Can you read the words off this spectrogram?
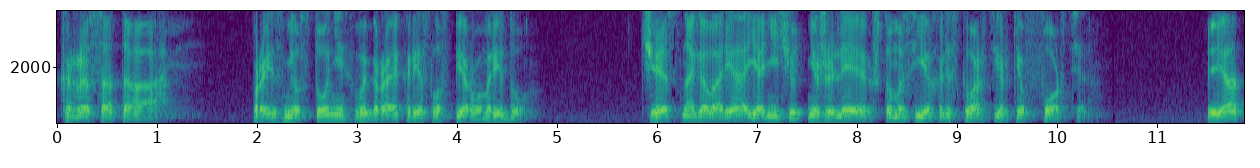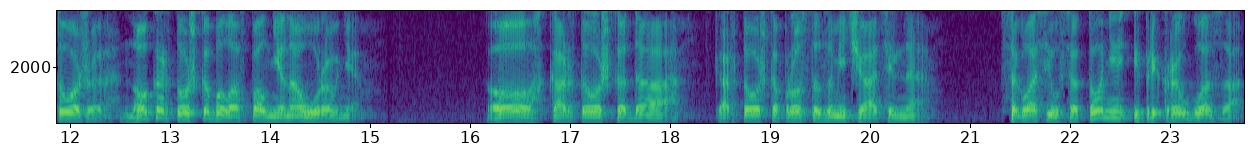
красота!» – произнес Тони, выбирая кресло в первом ряду. «Честно говоря, я ничуть не жалею, что мы съехали с квартирки в форте». «Я тоже, но картошка была вполне на уровне». «Ох, картошка, да. Картошка просто замечательная», – согласился Тони и прикрыл глаза.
